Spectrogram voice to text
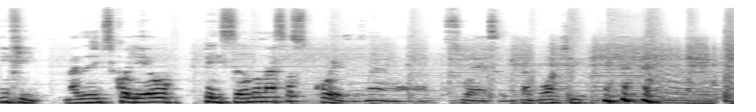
Enfim, mas a gente escolheu pensando nessas coisas, né? A Suécia, acabou aqui.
